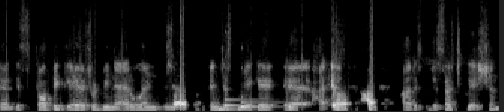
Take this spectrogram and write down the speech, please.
uh, this topic uh, should be narrow and you can just make a, a, a, research question.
